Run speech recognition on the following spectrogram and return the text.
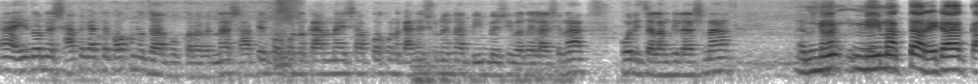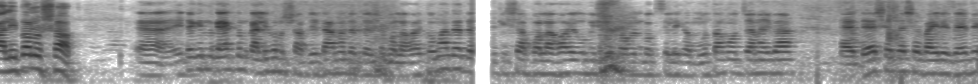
হ্যাঁ এই ধরনের সাপে কাটলে কখনো জার ভোগ করাবেন না। সাপের কখনো কান নাই সাপ কখনো কানে শুনে না বিম বেশি বাজাইলে আসে না করি চালান দিলে আসে না। মিম আক্তার এটা কালিফানো সাপ। এটা কিন্তু একদম কালীগঞ্জ সাপ যেটা আমাদের দেশে বলা হয়। তোমাদের কি সাপ বলা হয়? কমেন্ট বক্সে লেখা মতামত জানাইবা। দেশে দেশের বাইরে যে যে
